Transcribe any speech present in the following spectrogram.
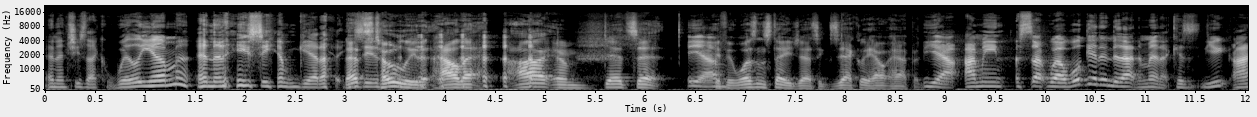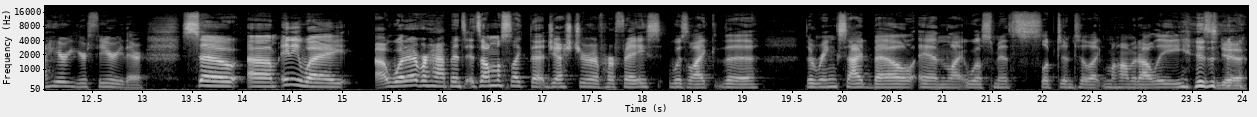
and then she's like, "William," and then you see him get up. That's totally how that I am dead set. Yeah. If it wasn't staged, that's exactly how it happened. Yeah, I mean, so well, we'll get into that in a minute because you, I hear your theory there. So, um, anyway, uh, whatever happens, it's almost like that gesture of her face was like the the ringside bell, and like Will Smith slipped into like Muhammad Ali. Yeah.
